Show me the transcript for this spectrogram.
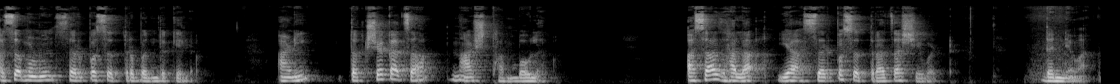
असं म्हणून सर्पसत्र बंद केलं आणि तक्षकाचा नाश थांबवला. असा झाला या सर्पसत्राचा शेवट. धन्यवाद.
